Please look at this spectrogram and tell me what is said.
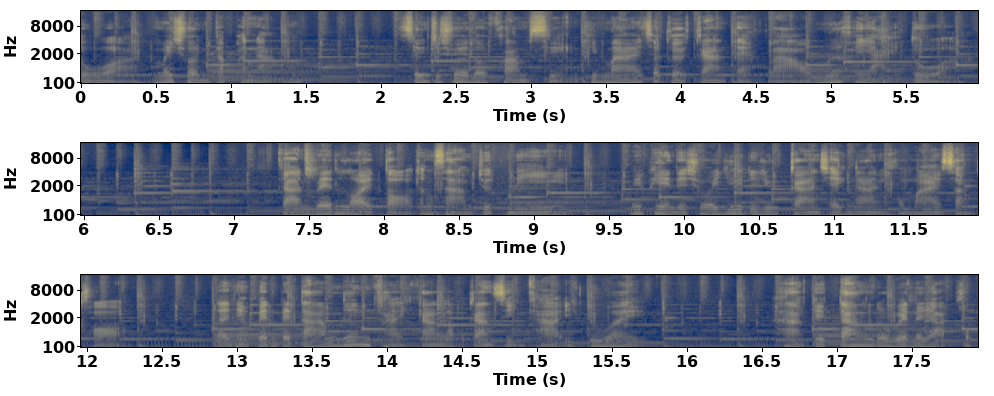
ตัวไม่ชนกับผนัง ซึ่งจะช่วยลดความเสี่ยงที่ไม้จะเกิดการแตกร้าวเมื่อขยายตัว การเว้นรอยต่อทั้ง 3 จุดนี้ ไม่เพียงแต่ช่วยยืดอายุการใช้งานของไม้สังเคราะห์ แต่ยังเป็นไปตามเงื่อนไขการรับประกันสินค้าอีกด้วย หากติดตั้งโดยเว้นระยะครบ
